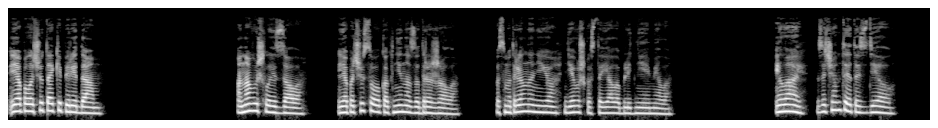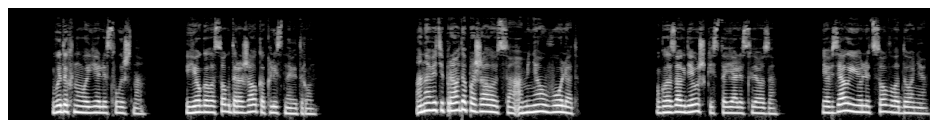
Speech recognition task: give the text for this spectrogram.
я плачу так и передам». Она вышла из зала. Я почувствовал, как Нина задрожала. Посмотрел на нее, девушка стояла бледнее мела. «Илай, зачем ты это сделал?» Выдохнула еле слышно. Ее голосок дрожал, как лист на ветру. «Она ведь и правда пожалуется, а меня уволят». В глазах девушки стояли слезы. Я взял ее лицо в ладони,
